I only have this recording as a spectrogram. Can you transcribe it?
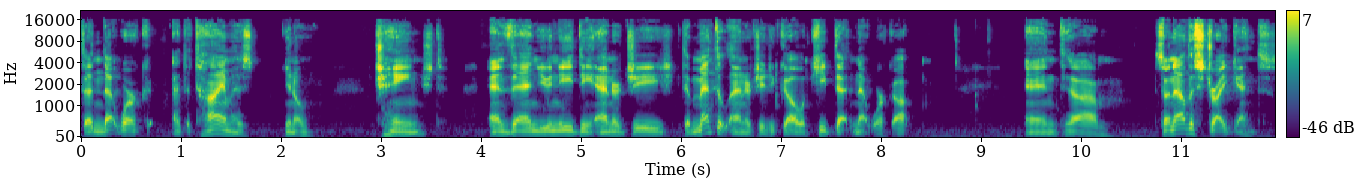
the network at the time has, you know, changed and then you need the energy, the mental energy to go and keep that network up. And um, so now the strike ends.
